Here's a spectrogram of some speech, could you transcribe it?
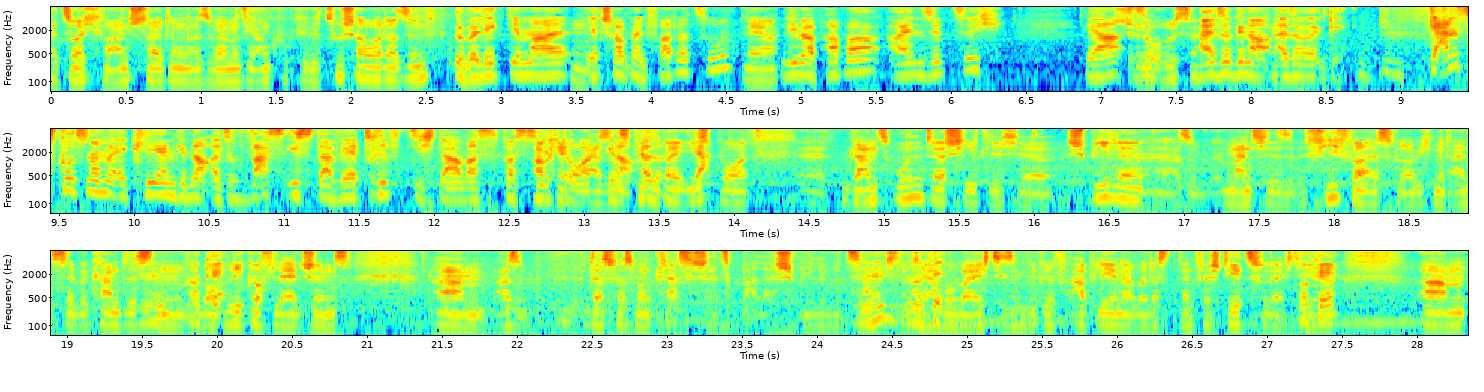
als solche Veranstaltungen. Also wenn man sich anguckt, wie viele Zuschauer da sind. Überleg dir mal, jetzt schaut mein Vater zu. Ja. Lieber Papa, 71. Ja, Schöne so. Grüße. Also genau, also ganz kurz nochmal erklären, genau, also was ist da, wer trifft sich da, was passiert Okay, dort? also genau. es gibt bei ja. E-Sport äh, ganz unterschiedliche Spiele. Also manche, FIFA ist, glaube ich, mit eins der bekanntesten, Mhm, aber okay. auch League of Legends. Ähm, also das, was man klassisch als Ballerspiele bezeichnet, Mhm, okay. ja, wobei ich diesen Begriff ablehne, aber das, dann versteht es vielleicht Okay. jeder. Ähm,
